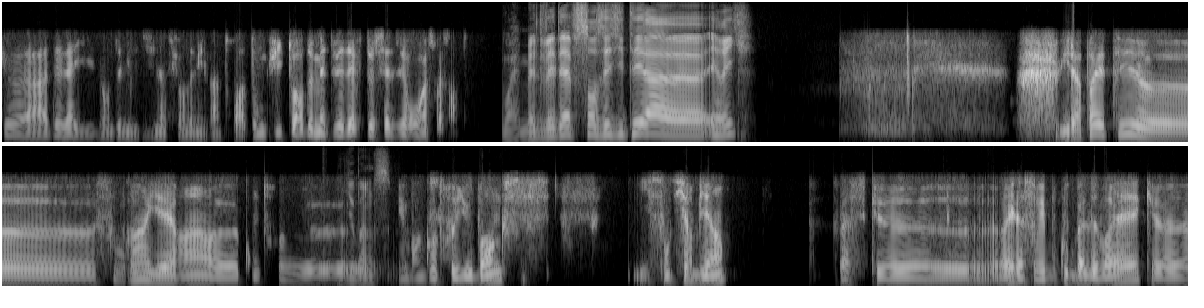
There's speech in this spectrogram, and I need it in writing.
qu'à Adélaïde en 2019 et en 2023. Donc victoire de Medvedev de 7-0 1-60. Ouais, Medvedev sans hésiter là, euh, Eric? Il n'a pas été euh, souverain hier hein, euh, contre, euh, Eubanks. contre Eubanks. Il s'en tire bien parce que ouais, il a sauvé beaucoup de balles de break. euh,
